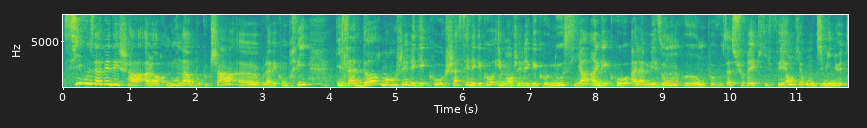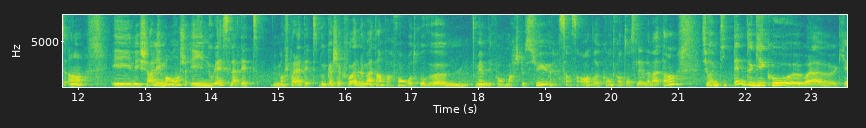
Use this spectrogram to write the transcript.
si vous avez des chats, alors nous on a beaucoup de chats, vous l'avez compris, ils adorent manger les geckos, chasser les geckos et manger les geckos. Nous, s'il y a un gecko à la maison, euh, on peut vous assurer qu'il fait environ 10 minutes, hein, et les chats les mangent et ils nous laissent la tête. Ils ne mangent pas la tête. Donc à chaque fois, le matin, parfois on retrouve, euh, même des fois on marche dessus, sans s'en rendre compte quand on se lève le matin, sur une petite tête de gecko euh, voilà, qui,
